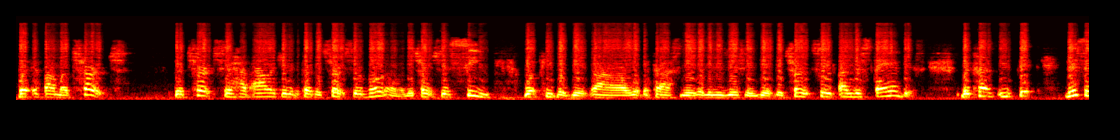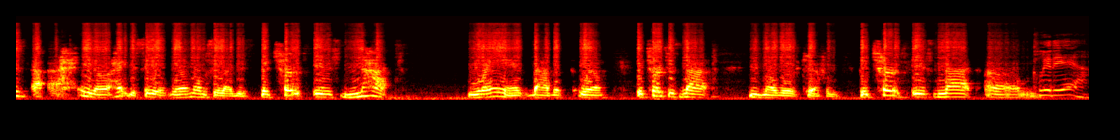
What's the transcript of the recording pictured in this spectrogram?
But if I'm a church, the church should have allocated because the church should vote on it. The church should see what people get, uh, what the pastor get, what the musicians get. The church should understand this because it, this is, uh, you know, I hate to say it. Well, I'm going to say it like this: the church is not ran by the well. The church is not. Use my words carefully. The church is not. Um, Clear the air.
